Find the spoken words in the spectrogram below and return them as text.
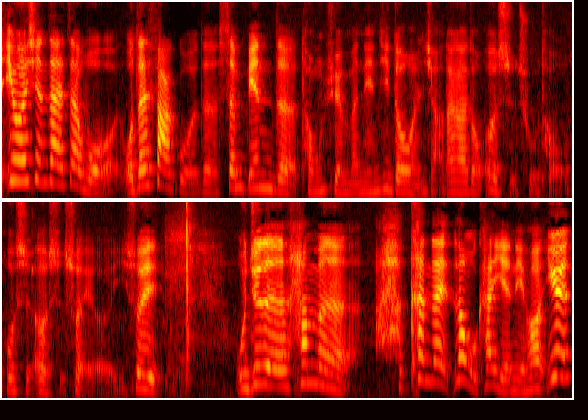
因为现在在我我在法国的身边的同学们年纪都很小，大概都二十出头或是二十岁而已，所以。我觉得他们看在让我看眼里的话，因为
